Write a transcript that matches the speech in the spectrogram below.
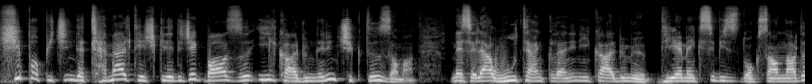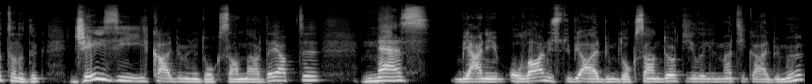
hip hop için de temel teşkil edecek bazı ilk albümlerin çıktığı zaman. Mesela Wu-Tang Clan'in ilk albümü DMX'i biz 90'larda tanıdık. Jay-Z ilk albümünü 90'larda yaptı. Nas yani olağanüstü bir albüm 94 yılı Illmatic albümü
